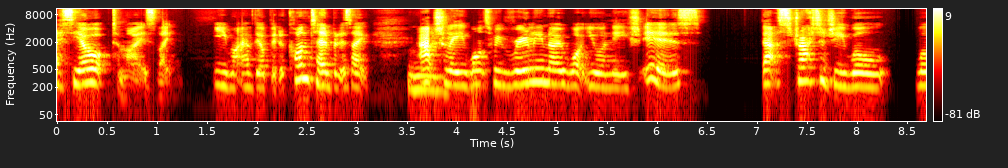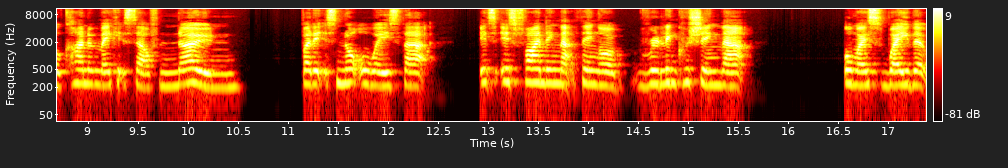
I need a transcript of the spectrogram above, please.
seo optimize like you might have the odd bit of content but it's like mm. actually once we really know what your niche is that strategy will will kind of make itself known but it's not always that it's it's finding that thing or relinquishing that almost way that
